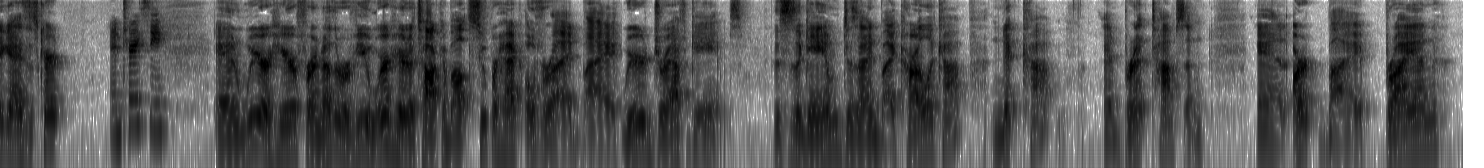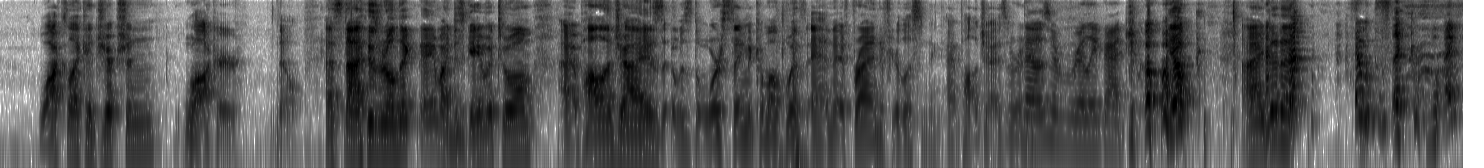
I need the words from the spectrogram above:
Hey guys, it's Kurt, And Tracy. and we are here for another review. We're here to talk about Super Hack Override by Weird Giraffe Games. This is a game designed by Carla Kopp, Nick Kopp, and Brent Thompson, and art by Brian Walk Like Egyptian Walker. No, that's not his real nickname. I just gave it to him. I apologize. It was the worst thing to come up with. And if Brian, if you're listening, I apologize already. That was a really bad joke. yep, I did it. I was like, what?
